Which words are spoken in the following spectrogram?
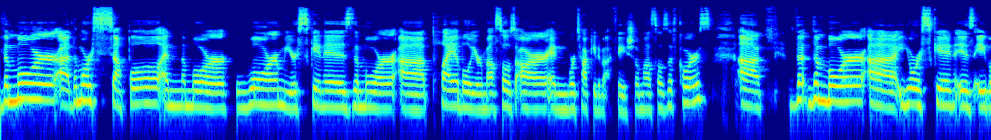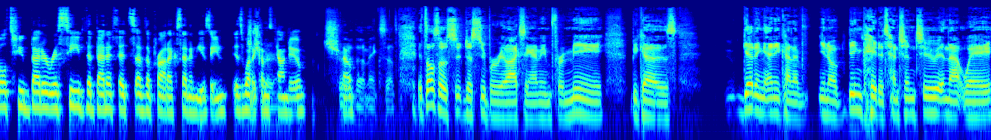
the more uh, the more supple and the more warm your skin is, the more uh, pliable your muscles are, and we're talking about facial muscles, of course. Uh, the the more uh, your skin is able to better receive the benefits of the products that I'm using, is what sure. it comes down to. Sure, so. that makes sense. It's also su- just super relaxing. I mean, for me, because getting any kind of you know being paid attention to in that way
